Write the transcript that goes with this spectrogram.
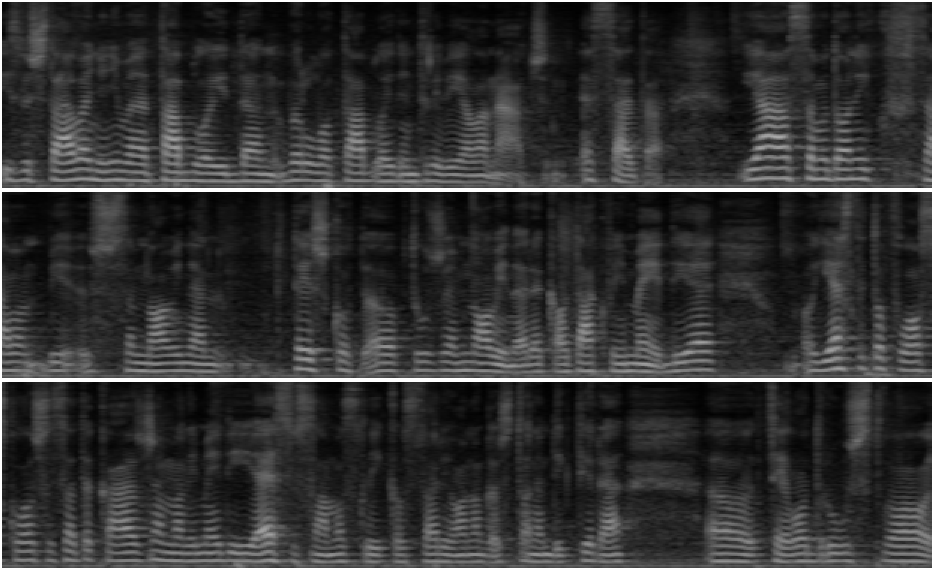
izveštavanje njima na tabloidan, vrlo tabloidan, trivialan način. E sada, ja sam od onih, samo sam novinar, teško optužujem novinare kao takve i medije, jeste to floskula što sada kažem, ali mediji jesu samo slika u stvari onoga što nam diktira Uh, celo društvo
